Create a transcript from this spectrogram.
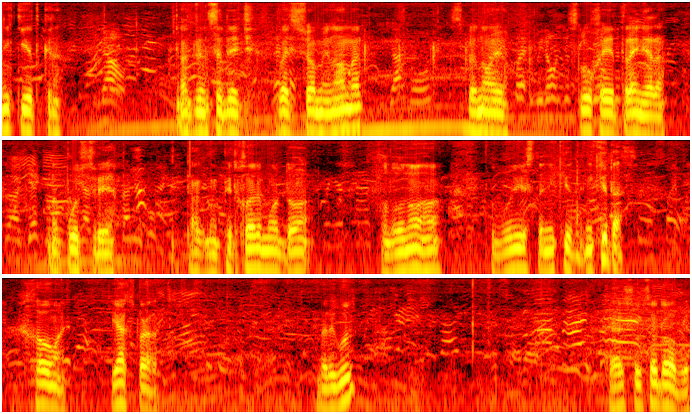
Нікітка. От він сидить 27 номер спиною, слухає тренера напутствує. Так, ми підходимо до головного футболіста Нікіта. Нікіта, much? Як справа? Very good? Каже, що все добре,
